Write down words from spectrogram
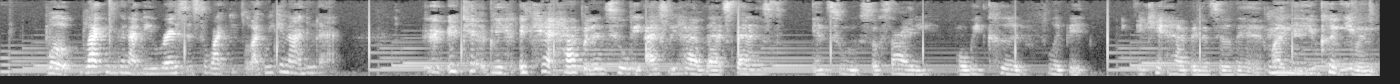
well black people cannot be racist to white people like we cannot do that it, it can't be it can't happen until we actually have that status into society or we could flip it it can't happen until then like mm-hmm. you couldn't even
